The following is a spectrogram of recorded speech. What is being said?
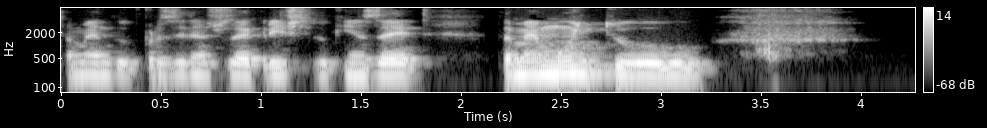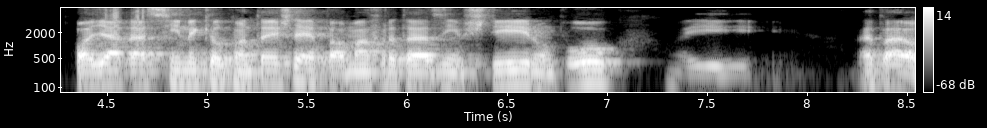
também do presidente José Cristo, do Quinzé, também muito olhada assim naquele contexto, é pá, o Mafra está a desinvestir um pouco e epá,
